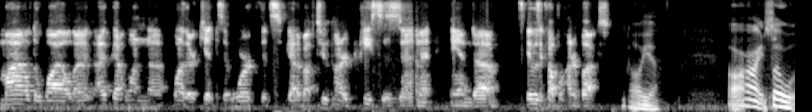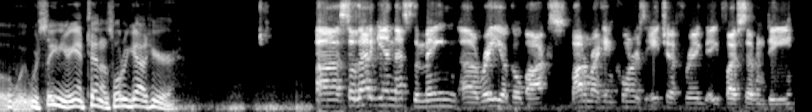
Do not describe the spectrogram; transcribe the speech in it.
mild to wild. I, have got one uh, one of their kits at work that's got about two hundred pieces in it, and uh, it was a couple hundred bucks. Oh yeah. All right, so we're seeing your antennas. What do we got here? Uh, so that again, that's the main uh, radio go box. Bottom right hand corner is the HF rig, the 857D.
